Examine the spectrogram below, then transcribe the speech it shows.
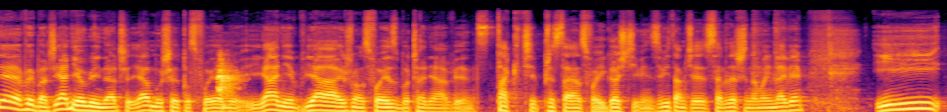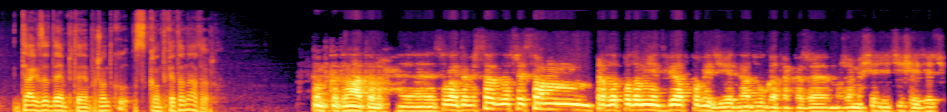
Nie, wybacz, ja nie umiem inaczej. Ja muszę po swojemu i ja nie, ja już mam swoje zboczenia, więc tak cię przedstawiam swoich gości, więc witam cię serdecznie na moim live. I tak zadałem pytanie na początku, skąd ketonator? Skąd ketonator? E, słuchaj, to wiesz co, znaczy są prawdopodobnie dwie odpowiedzi. Jedna długa taka, że możemy siedzieć i siedzieć,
